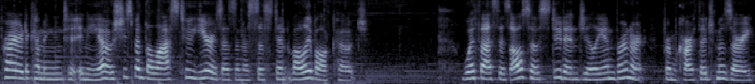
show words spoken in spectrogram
Prior to coming to NEO, she spent the last two years as an assistant volleyball coach. With us is also student Jillian Brunnert from Carthage, Missouri.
